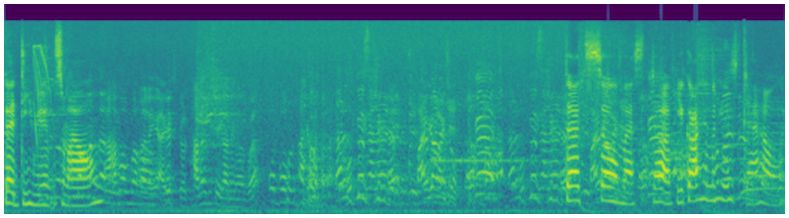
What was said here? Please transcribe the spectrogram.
That deviant smile. That's so messed up. You got him when he was down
